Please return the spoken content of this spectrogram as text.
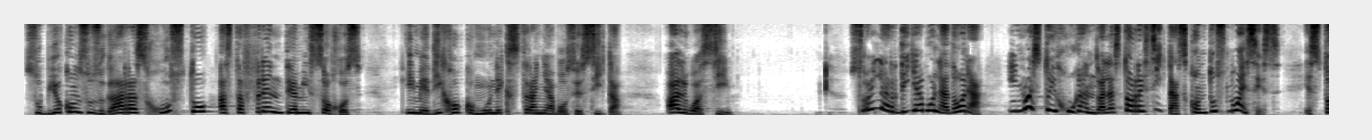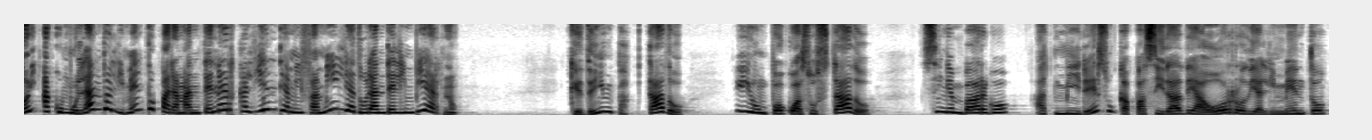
subió con sus garras justo hasta frente a mis ojos y me dijo con una extraña vocecita, algo así. Soy la ardilla voladora y no estoy jugando a las torrecitas con tus nueces. Estoy acumulando alimento para mantener caliente a mi familia durante el invierno. Quedé impactado y un poco asustado. Sin embargo, admiré su capacidad de ahorro de alimento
